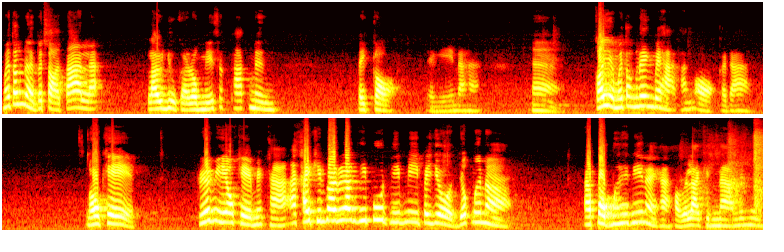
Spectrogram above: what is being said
ไม่ต้องเหนื่อยไปต่อต้านแล้วเราอยู่กับอารมนี้สักพักหนึ่งไปก่อนอย่างนี้นะคะอ่าก็ยังไม่ต้องเร่งไปหาทางออกก็ได้ โอเค เรื่องนี้โอเคไหมคะะใครคิดว่าเรื่องที่พูดนี้มีประโยชน์ยกมือหน่อยอะปรบมือให้พี่หน่อยค่ะขอเวลากินน้ำนิดนึง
